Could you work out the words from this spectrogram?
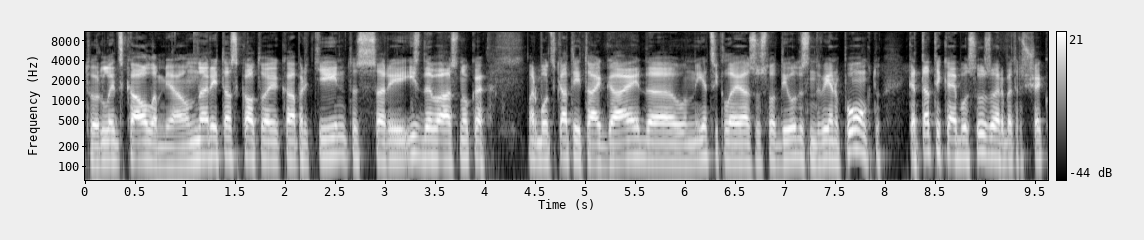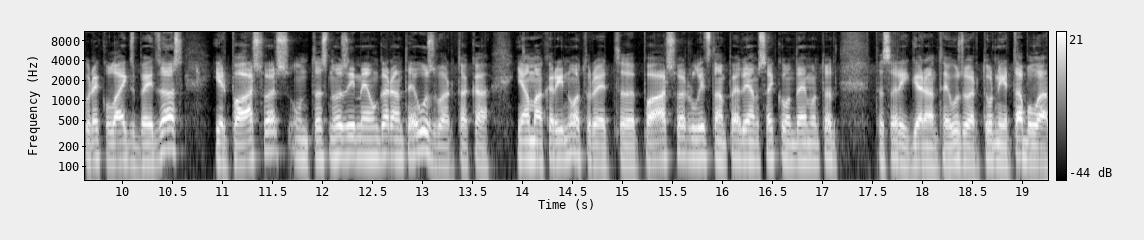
tur līdz kaulam, jā. Un arī tas kaut vai kā pret Ķīnu, tas arī izdevās, nu, ka varbūt skatītāji gaida un ieciklējās uz to 21 punktu, ka tad tikai būs uzvara, bet ar šeku reku laiks beidzās, ir pārsvars, un tas nozīmē un garantē uzvaru. Tā kā jāmāk arī noturēt uh, pārsvaru līdz tām pēdējām sekundēm, un tad tas arī garantē uzvaru turnīra tabulā.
